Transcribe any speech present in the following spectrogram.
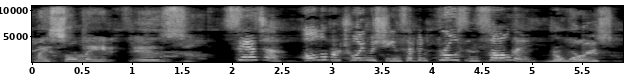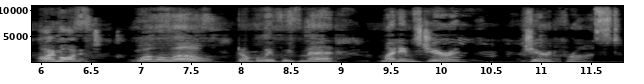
My soulmate is. Santa, all of our toy machines have been frozen solid. No worries, I'm on it. Well, hello. Don't believe we've met. My name's Jared. Jared Frost.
